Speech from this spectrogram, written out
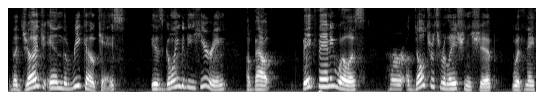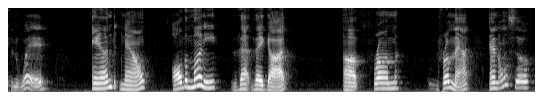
the judge in the RICO case is going to be hearing about Big Fani Willis, her adulterous relationship with Nathan Wade, and now all the money that they got uh, from from that, and also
